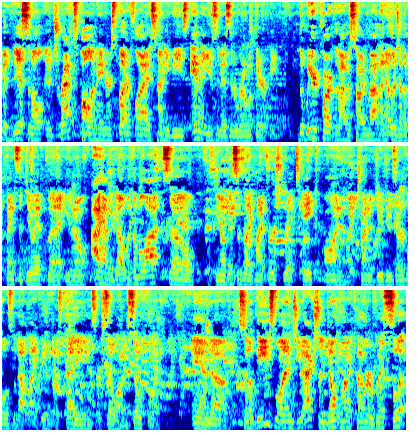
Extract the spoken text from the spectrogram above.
Medicinal, it attracts pollinators, butterflies, honeybees, and they use it as an aromatherapy. The weird part that I was talking about, and I know there's other plants that do it, but you know, I haven't dealt with them a lot, so you know, this is like my first real take on like trying to do these herbals without like doing those cuttings or so on and so forth. And uh, so these ones you actually don't want to cover with soil.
